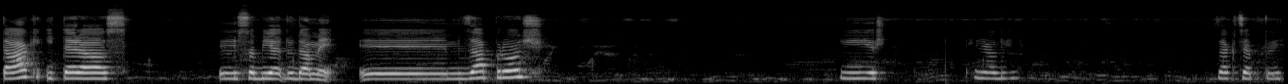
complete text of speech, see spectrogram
tak i teraz yy, sobie dodamy yy, zaproś i jeszcze nie odrzuć. Zaakceptuj.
